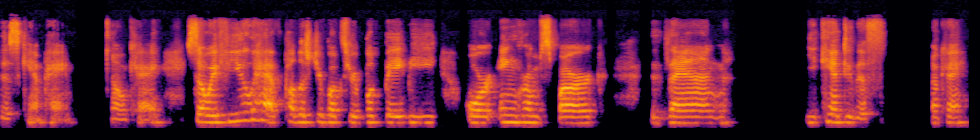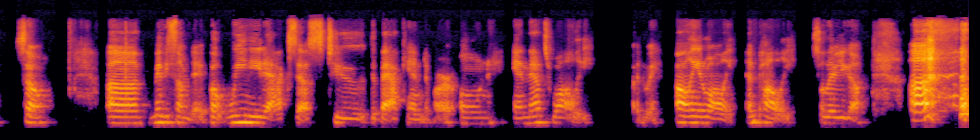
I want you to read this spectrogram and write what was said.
this campaign. Okay, so if you have published your book through BookBaby or Ingram Spark, then you can't do this. Okay, so uh, maybe someday, but we need access to the back end of our own, and that's Wally, by the way, Ollie and Wally and Polly. So there you go. Uh,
